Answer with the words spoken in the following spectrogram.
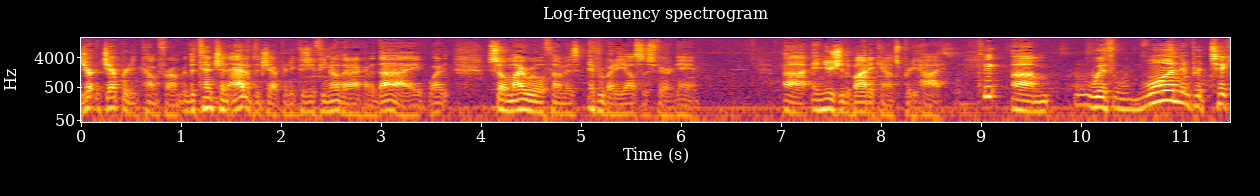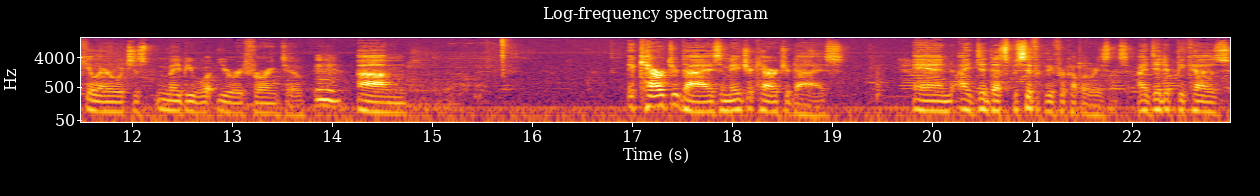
je- jeopardy come from, or the tension out of the jeopardy? Because if you know they're not going to die, why? So my rule of thumb is everybody else is fair game, uh, and usually the body count's pretty high. Um, with one in particular, which is maybe what you're referring to, um, a character dies, a major character dies, and I did that specifically for a couple of reasons. I did it because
